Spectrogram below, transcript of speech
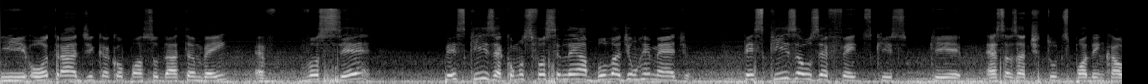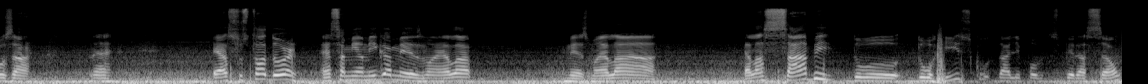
e outra dica que eu posso dar também é você pesquisa, é como se fosse ler a bula de um remédio pesquisa os efeitos que, isso, que essas atitudes podem causar, né? É assustador. Essa minha amiga mesma, ela mesma, ela ela sabe do, do risco da lipoaspiração,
